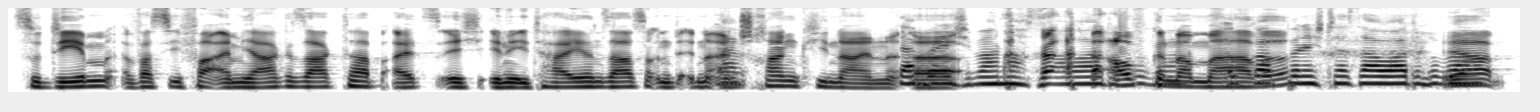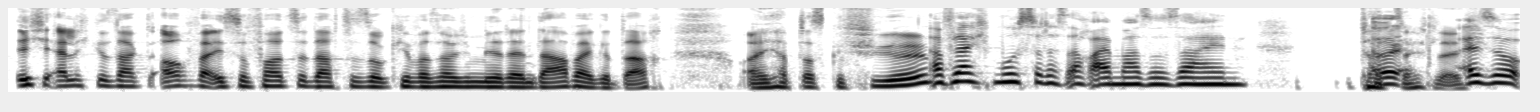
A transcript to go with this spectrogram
zu dem, was ich vor einem Jahr gesagt habe, als ich in Italien saß und in einen Ja. Schrank hinein Da äh, drüber. aufgenommen oh habe. Gott, bin ich da sauer drüber. Ja, ich ehrlich gesagt auch, weil ich sofort so dachte, so, okay, was habe ich mir denn dabei gedacht? Und ich habe das Gefühl, Aber vielleicht musste das auch einmal so sein. Tatsächlich. Also,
